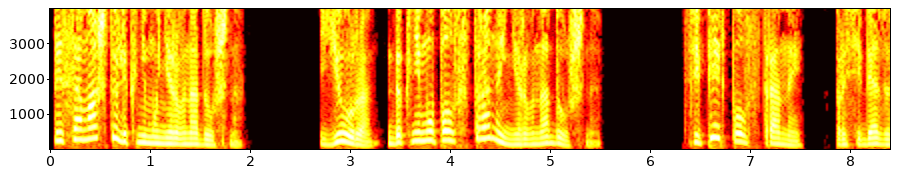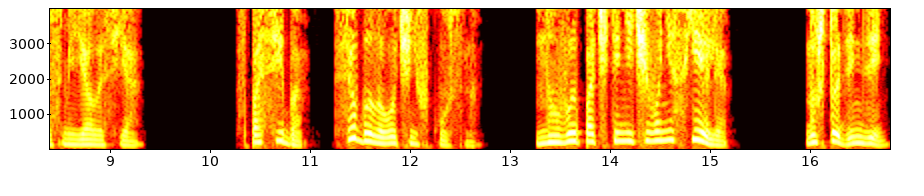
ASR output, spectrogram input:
Ты сама, что ли, к нему неравнодушна?» Юра, да к нему полстраны неравнодушны. Теперь полстраны, про себя засмеялась я. Спасибо, все было очень вкусно. Но вы почти ничего не съели. Ну что, день-день,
